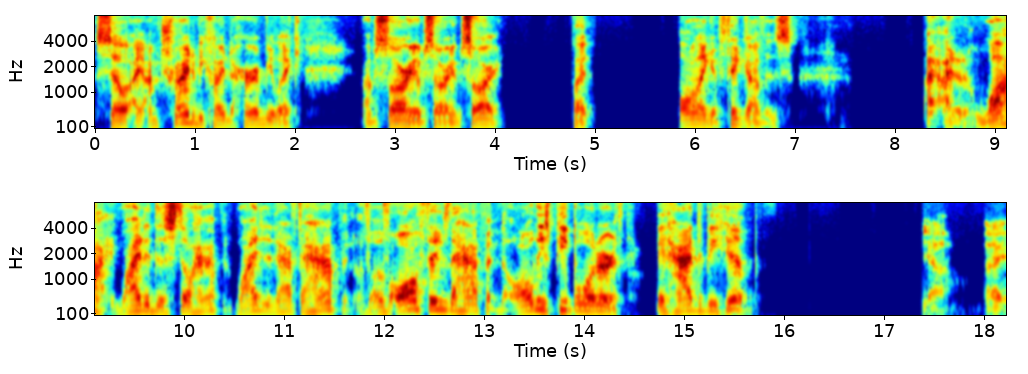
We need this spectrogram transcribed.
So I, I'm trying to be kind to her and be like, I'm sorry, I'm sorry, I'm sorry. But all I can think of is I, I don't know why. Why did this still happen? Why did it have to happen? Of, of all things that happened to all these people on earth, it had to be him. Yeah, I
